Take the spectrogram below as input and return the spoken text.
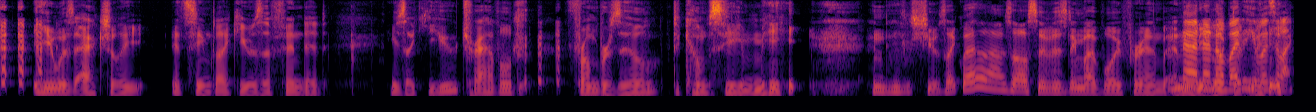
he was actually it seemed like he was offended he's like you traveled from brazil to come see me and he- she was like well i was also visiting my boyfriend and no, no, no. But he me. was like,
